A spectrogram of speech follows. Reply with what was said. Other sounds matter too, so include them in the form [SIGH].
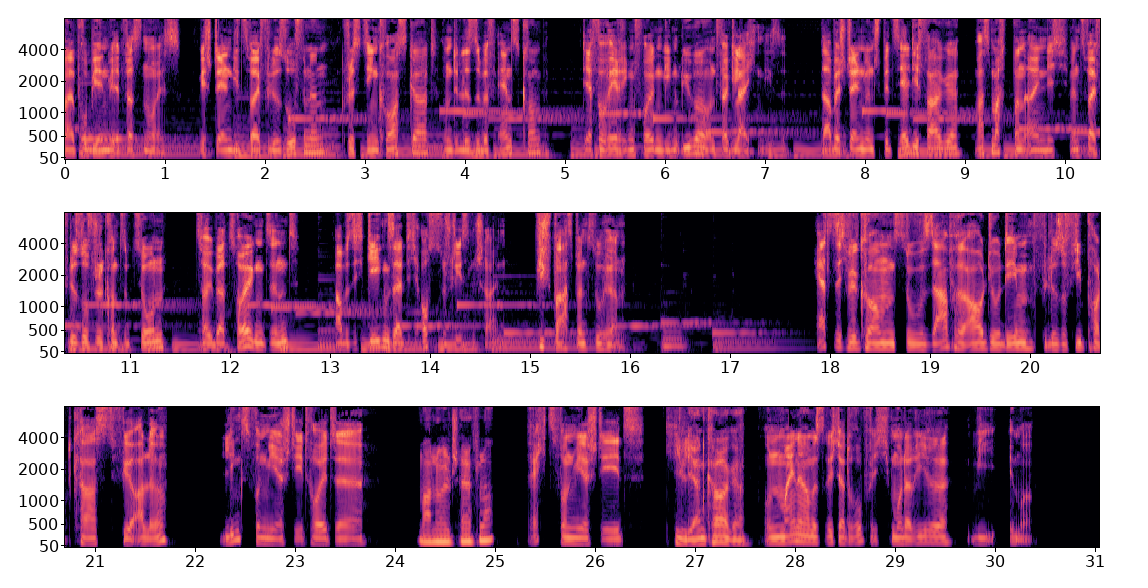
Mal probieren wir etwas Neues. Wir stellen die zwei Philosophinnen, Christine Korsgaard und Elizabeth Anscombe, der vorherigen Folgen gegenüber und vergleichen diese. Dabei stellen wir uns speziell die Frage, was macht man eigentlich, wenn zwei philosophische Konzeptionen zwar überzeugend sind, aber sich gegenseitig auszuschließen scheinen. Viel Spaß beim Zuhören. Herzlich willkommen zu Sapre Audio, dem Philosophie-Podcast für alle. Links von mir steht heute Manuel Schäffler. Rechts von mir steht Kilian Karger. Und mein Name ist Richard Rupp. Ich moderiere wie immer.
